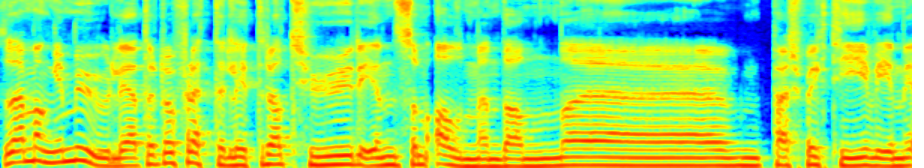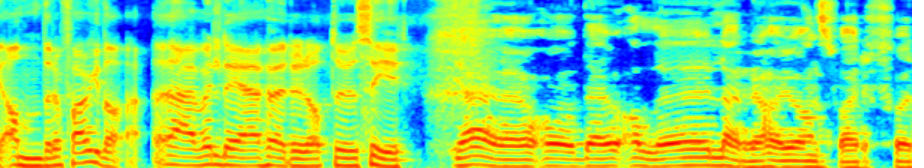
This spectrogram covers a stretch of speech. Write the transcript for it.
Så det er mange muligheter til å flette litteratur inn som allmenndannende perspektiv inn i andre fag, da. Det er vel det jeg hører at du sier? Ja, og jo, alle lærere har jo ansvar for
